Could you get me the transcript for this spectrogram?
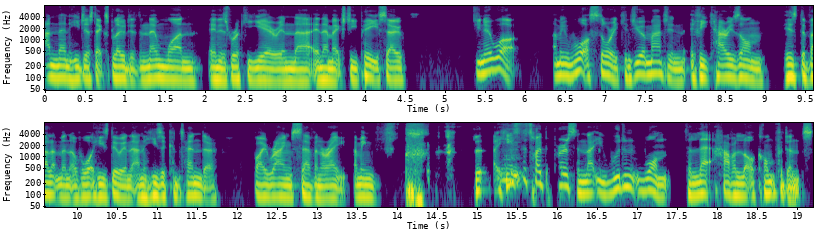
and then he just exploded and then won in his rookie year in uh, in MXGP. So, do you know what? I mean, what a story! Can you imagine if he carries on his development of what he's doing and he's a contender by round seven or eight? I mean. he's the type of person that you wouldn't want to let have a lot of confidence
